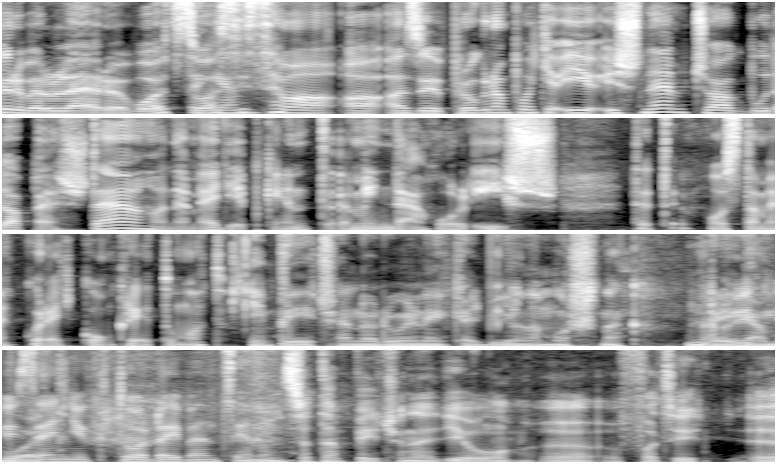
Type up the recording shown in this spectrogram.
Körülbelül erről volt szó, Igen. azt hiszem a, a, az ő programpontja, és nem csak Budapesten, hanem egyébként mindenhol is. Tehát hoztam ekkor egy konkrétumot. Én Pécsen örülnék egy villamosnak. Na, Régen volt. üzenjük Tordai Bencének. Szerintem Pécsen egy jó ö, foci ö,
